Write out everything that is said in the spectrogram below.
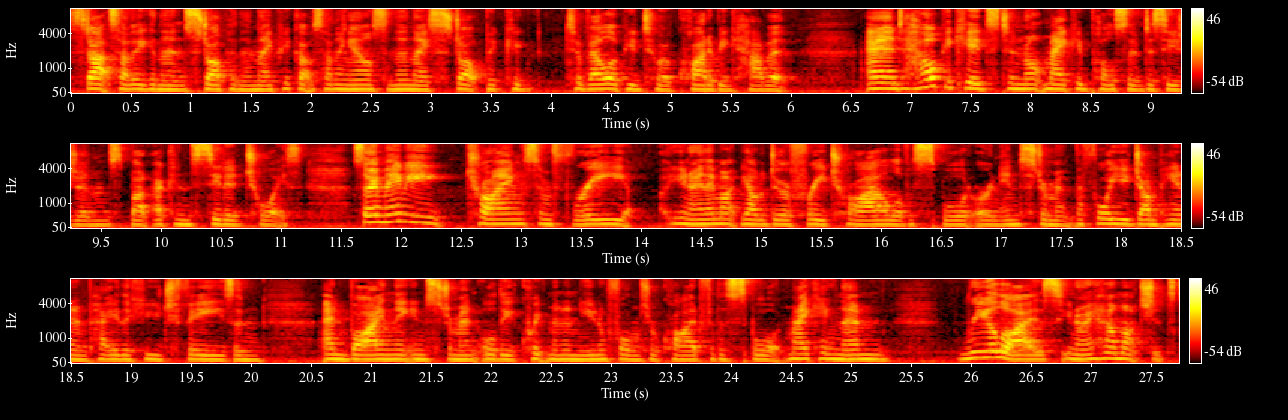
start something and then stop, and then they pick up something else and then they stop, it could develop into a quite a big habit. And help your kids to not make impulsive decisions, but a considered choice. So maybe trying some free you know, they might be able to do a free trial of a sport or an instrument before you jump in and pay the huge fees and and buying the instrument or the equipment and uniforms required for the sport, making them realize, you know, how much it's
